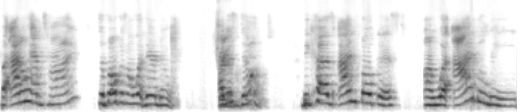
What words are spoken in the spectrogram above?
but I don't have time to focus on what they're doing. True. I just don't because I'm focused on what I believe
